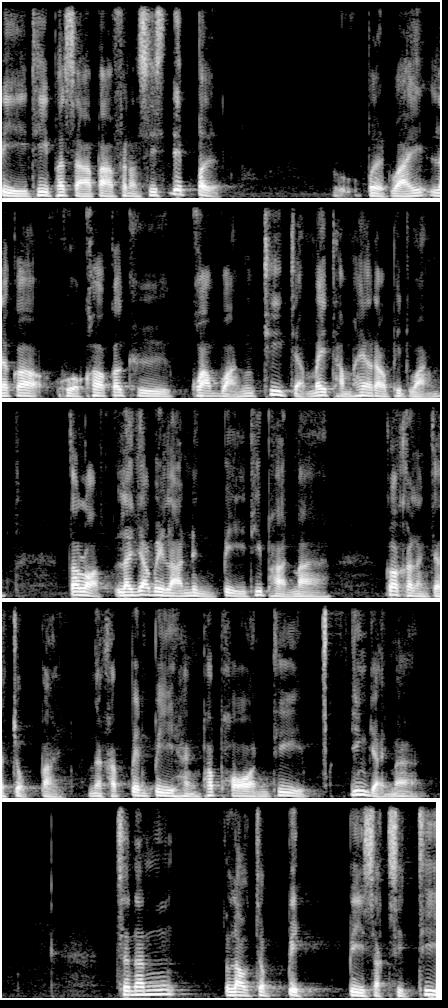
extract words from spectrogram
ปีที่ภาษาป่าฟรานซิสได้เปิด เปิดไว้แล้วก็หัวข้อก็คือความหวังที่จะไม่ทำให้เราผิดหวัง ตลอดระยะเวลาหนึ่งปีที่ผ่านมา ก็กำลังจะจบไปนะครับ เป็นปีแห่งพระพรที่ยิ่งใหญ่มาก ฉะนั้นเราจะปิดปีศักดิ์สิทธิ์ที่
